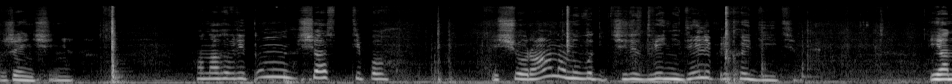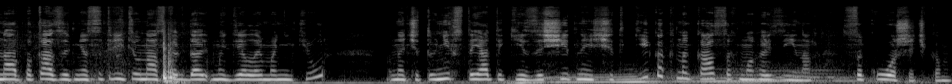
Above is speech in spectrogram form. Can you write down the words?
женщине. Она говорит, ну, сейчас типа еще рано, ну вот через две недели приходите. И она показывает мне, смотрите, у нас, когда мы делаем маникюр, Значит, у них стоят такие защитные щитки, как на кассах магазинах, с окошечком.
